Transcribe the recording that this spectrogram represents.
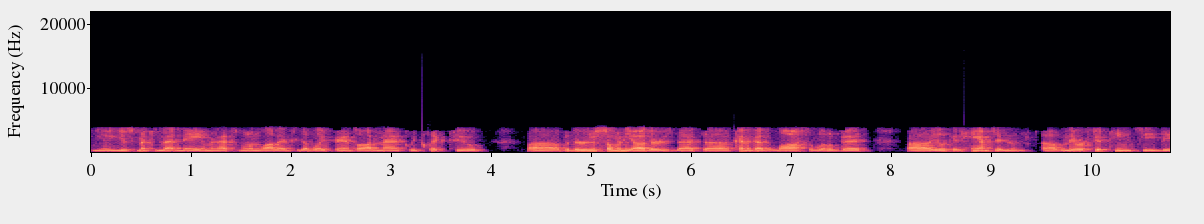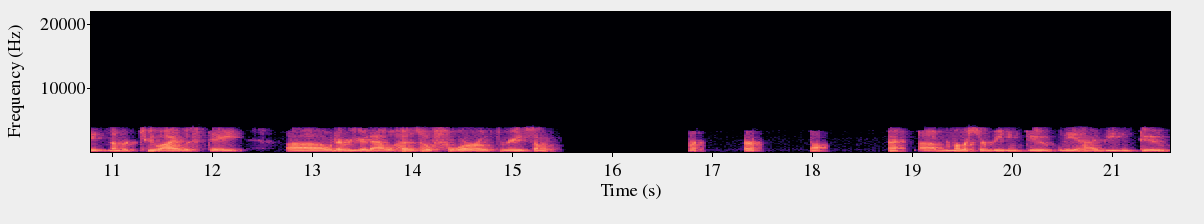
you know you just mentioned that name and that's one a lot of NCAA fans automatically click to. Uh, but there were just so many others that uh, kind of got lost a little bit. Uh, you look at Hampton uh, when they were 15 CB, number two Iowa State, uh, whatever year that was, 04, 03, some. Uh, Mercer beating Duke, Lehigh beating Duke,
